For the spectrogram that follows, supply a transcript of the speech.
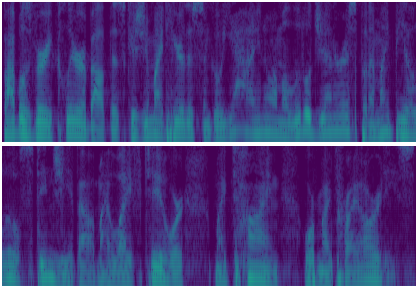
Bible's very clear about this because you might hear this and go, "Yeah, you know, I'm a little generous, but I might be a little stingy about my life too or my time or my priorities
